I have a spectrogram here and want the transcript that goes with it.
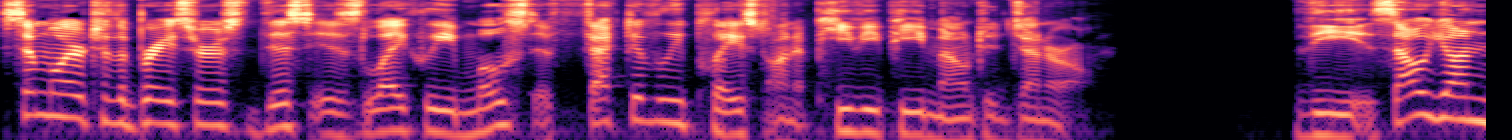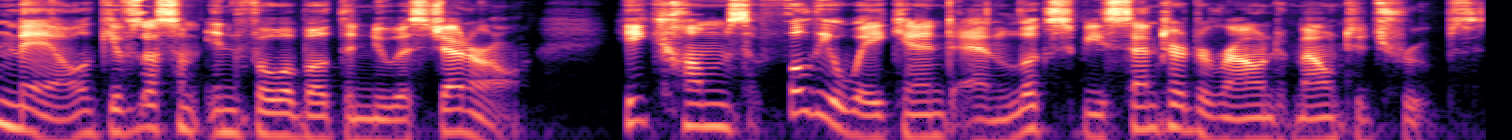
Similar to the Bracers, this is likely most effectively placed on a PvP mounted general. The Zhao Yun Mail gives us some info about the newest general. He comes fully awakened and looks to be centered around mounted troops.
